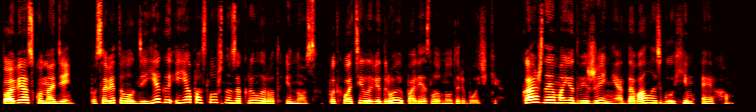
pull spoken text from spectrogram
«Повязку надень!» — посоветовал Диего, и я послушно закрыла рот и нос, подхватила ведро и полезла внутрь бочки. Каждое мое движение отдавалось глухим эхом,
